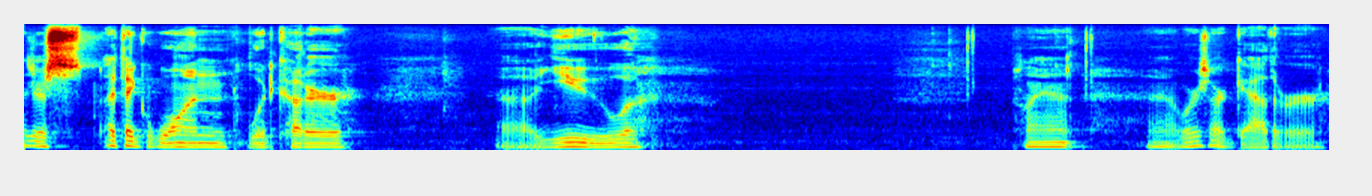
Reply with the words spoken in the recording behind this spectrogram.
Just, I think one woodcutter. Uh, you plant. Uh, where's our gatherer?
